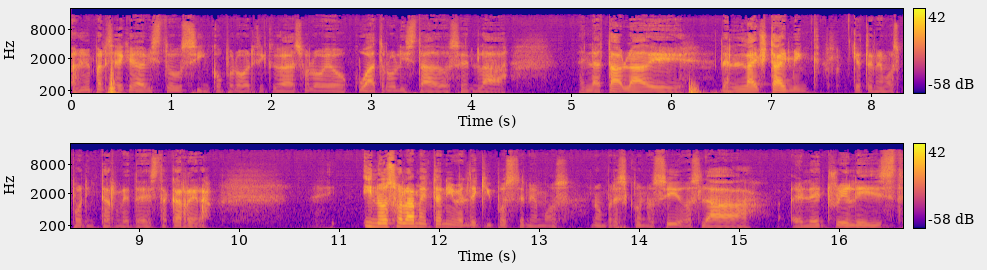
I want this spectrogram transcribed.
a mí me parecía que había visto 5, pero ahorita solo veo 4 listados en la, en la tabla de, del lifetiming que tenemos por internet de esta carrera. Y no solamente a nivel de equipos tenemos nombres conocidos, la, el entry list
